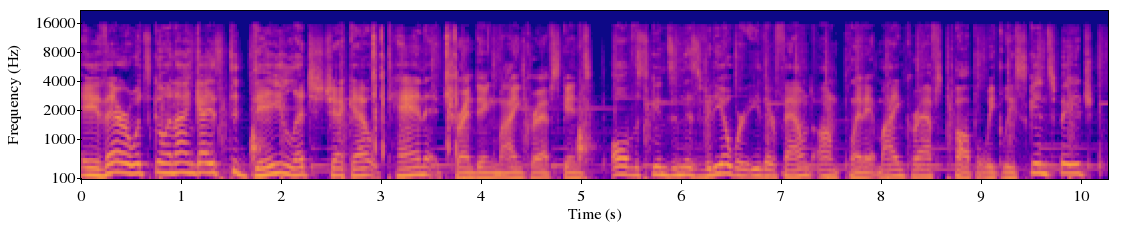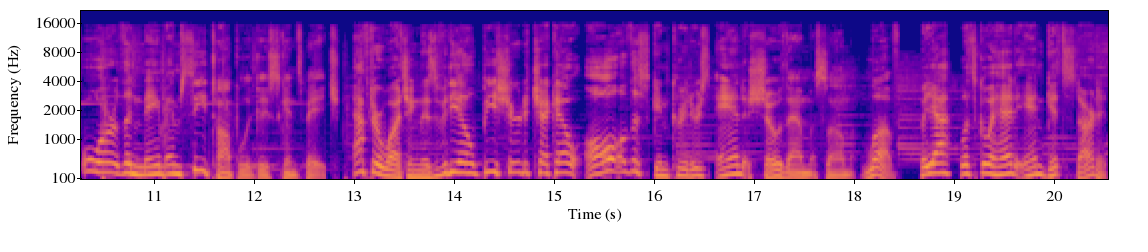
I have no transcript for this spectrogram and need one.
Hey there, what's going on guys? Today, let's check out 10 trending Minecraft skins. All the skins in this video were either found on Planet Minecraft's top weekly skins page or the Name MC top weekly skins page. After watching this video, be sure to check out all of the skin creators and show them some love. But yeah, let's go ahead and get started.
